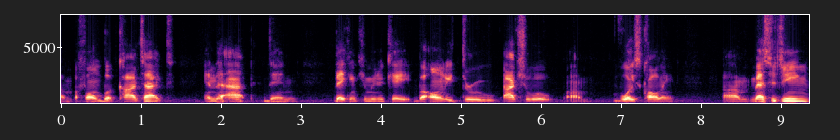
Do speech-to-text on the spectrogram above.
um, a phone book contact in the app, then they can communicate, but only through actual um, voice calling, um, messaging,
